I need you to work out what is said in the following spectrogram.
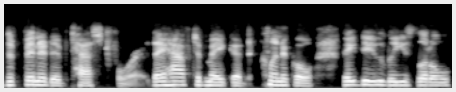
definitive test for it. They have to make a clinical, they do these little,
